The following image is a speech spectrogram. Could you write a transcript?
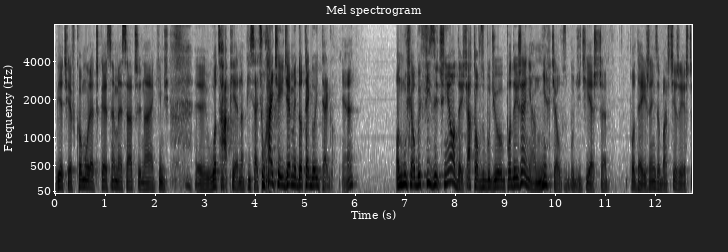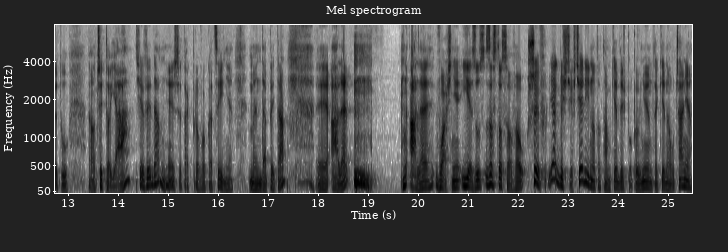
wiecie, w komóreczkę SMS-a czy na jakimś y, WhatsAppie napisać: Słuchajcie, idziemy do tego i tego, nie? On musiałby fizycznie odejść, a to wzbudziło podejrzenia. On nie chciał wzbudzić jeszcze podejrzeń. Zobaczcie, że jeszcze tu, no, czy to ja cię wydam? Nie, jeszcze tak prowokacyjnie Menda pyta, e, ale ale właśnie Jezus zastosował szyfr. Jakbyście chcieli, no to tam kiedyś popełniłem takie nauczania,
